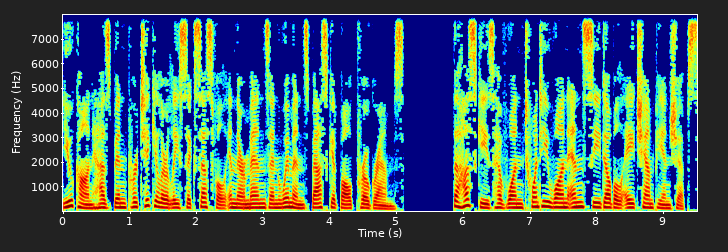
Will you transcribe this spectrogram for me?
UConn has been particularly successful in their men's and women's basketball programs. The Huskies have won 21 NCAA championships.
